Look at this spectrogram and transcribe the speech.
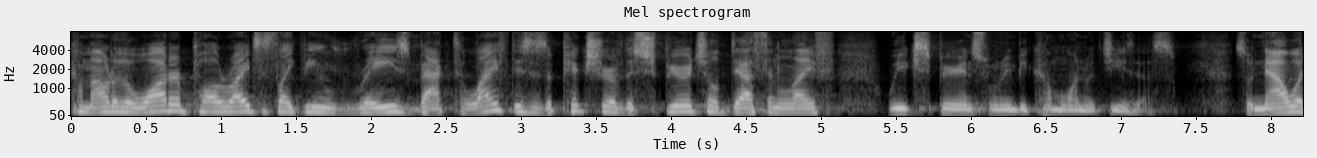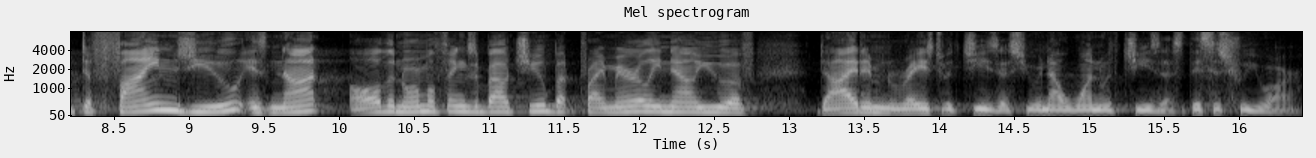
Come out of the water, Paul writes, it's like being raised back to life. This is a picture of the spiritual death and life we experience when we become one with Jesus. So now, what defines you is not all the normal things about you, but primarily now you have died and raised with Jesus. You are now one with Jesus. This is who you are.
